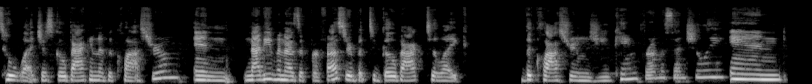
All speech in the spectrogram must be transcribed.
to what? Just go back into the classroom and not even as a professor, but to go back to like the classrooms you came from essentially. And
